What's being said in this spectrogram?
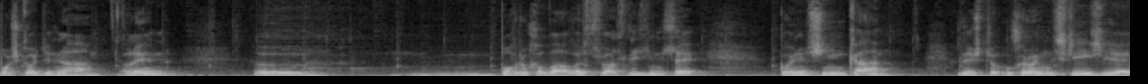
poškodená len e, povrchová vrstva sliznice konečníka, kdežto u chronických je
